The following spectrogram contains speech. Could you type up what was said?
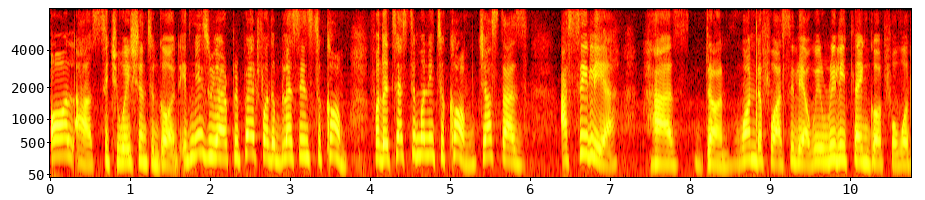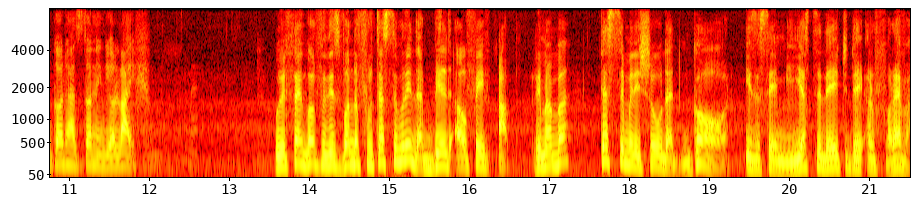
all our situation to God, it means we are prepared for the blessings to come, for the testimony to come, just as Asilia has done. Wonderful, Asilia. We really thank God for what God has done in your life. We thank God for this wonderful testimony that build our faith up. Remember, testimony show that God is the same yesterday, today, and forever.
